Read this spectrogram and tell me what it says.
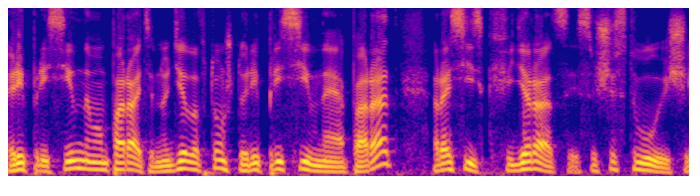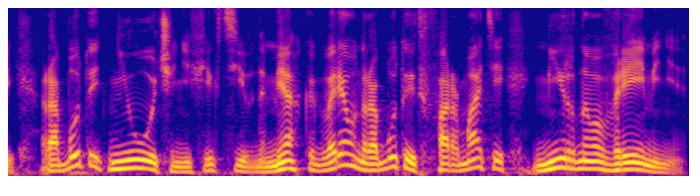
репрессивном аппарате. Но дело в том, что репрессивный аппарат Российской Федерации, существующий, работает не очень эффективно. Мягко говоря, он работает в формате мирного времени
